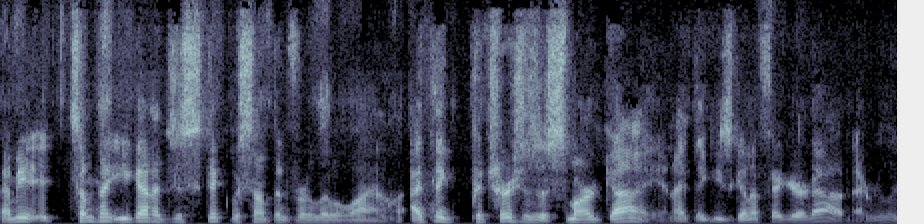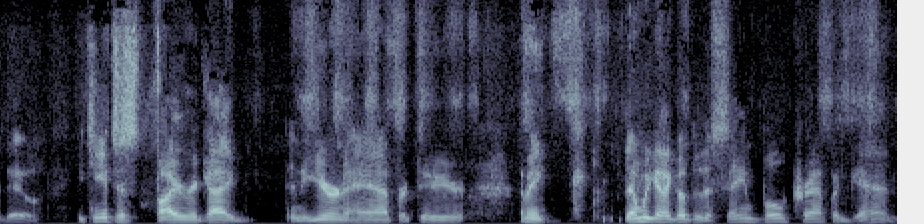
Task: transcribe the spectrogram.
I mean, it, sometimes you got to just stick with something for a little while. I think Patricia's a smart guy, and I think he's going to figure it out. I really do. You can't just fire a guy in a year and a half or two years. I mean, then we got to go through the same bull crap again.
